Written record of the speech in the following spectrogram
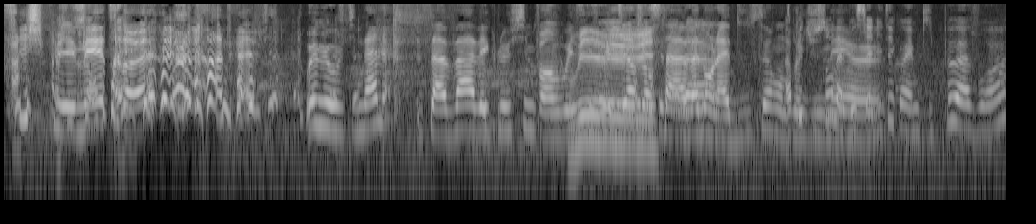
Si je peux émettre un avis. Ouais, mais au final, ça va avec le film. Enfin, vous voyez Oui, ce que je veux oui, dire oui, Genre, oui. ça va la- dans la douceur, entre Après, tu sens la bestialité quand même qu'il peut avoir.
